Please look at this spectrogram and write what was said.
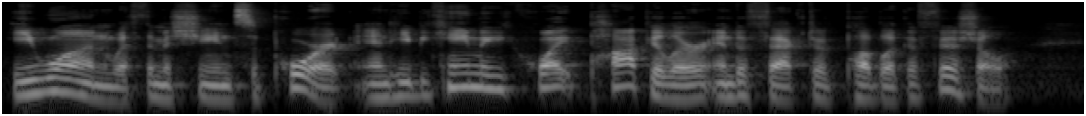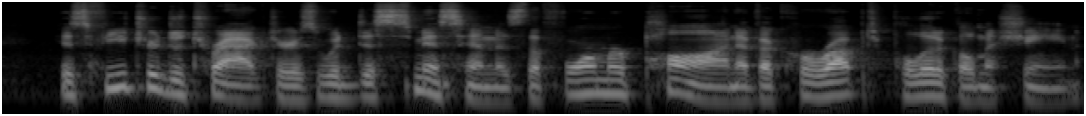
He won with the machine's support, and he became a quite popular and effective public official. His future detractors would dismiss him as the former pawn of a corrupt political machine.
